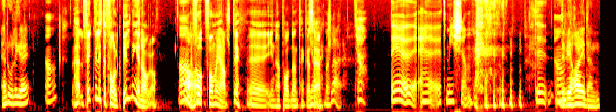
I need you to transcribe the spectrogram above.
en rolig grej. Ja. Här fick vi lite folkbildning idag då. Ja. Det får, får man ju alltid eh, i den här podden tänkte jag säga. Men, Jäklar. Det är ett mission. det, ja. Det vi har i den,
